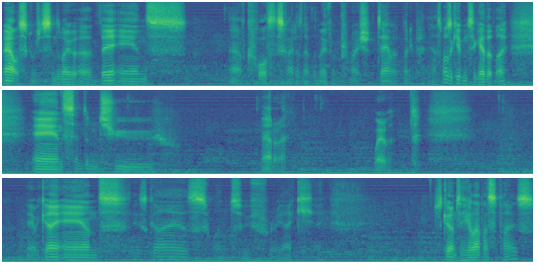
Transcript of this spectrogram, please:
Now let's just send them over there and... Uh, of course this guy doesn't have the movement promotion, damn it, bloody pain. I might as well keep them together though. And send them to... I don't know. Wherever. there we go, and these guys... One, two, three, okay. Just get them to heal up I suppose.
